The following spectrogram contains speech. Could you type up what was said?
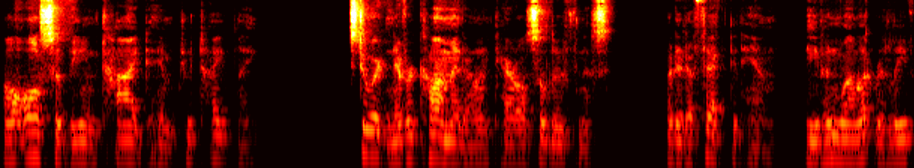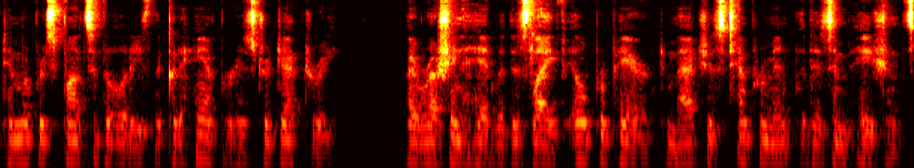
while also being tied to him too tightly. Stewart never commented on Carol's aloofness, but it affected him, even while it relieved him of responsibilities that could hamper his trajectory by rushing ahead with his life ill prepared to match his temperament with his impatience.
